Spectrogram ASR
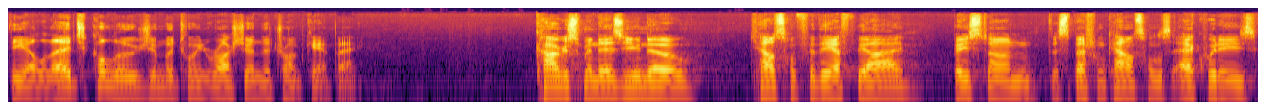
the alleged collusion between Russia and the Trump campaign? Congressman, as you know, counsel for the FBI, based on the special counsel's equities,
